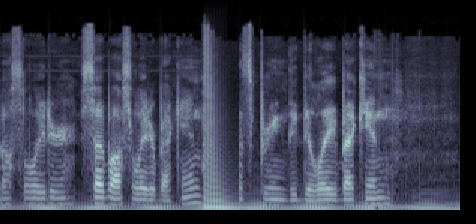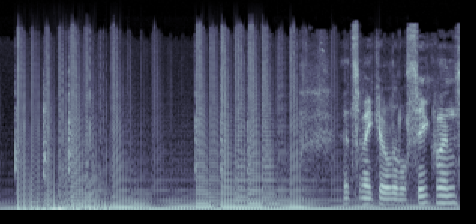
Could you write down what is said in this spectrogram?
oscillator, sub oscillator back in. Let's bring the delay back in. Let's make it a little sequence.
